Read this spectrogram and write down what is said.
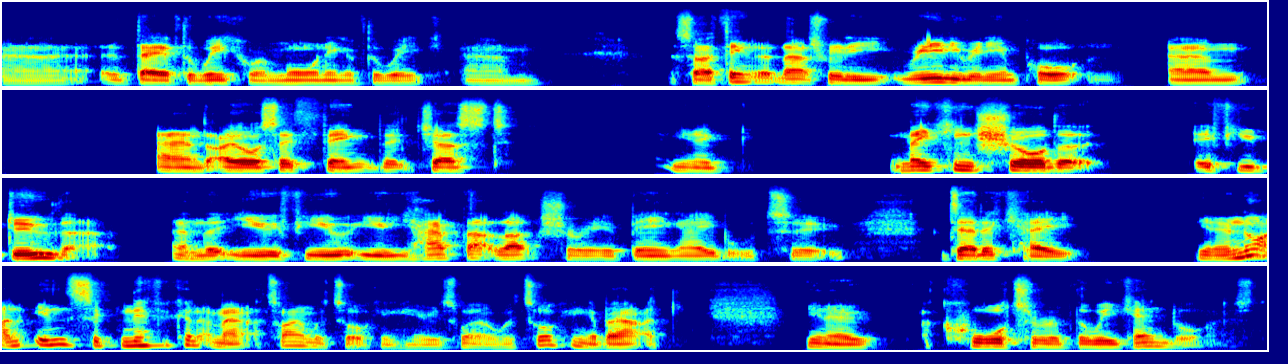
uh, a day of the week or a morning of the week. Um, so I think that that's really really really important. Um, and I also think that just you know making sure that if you do that and that you if you you have that luxury of being able to dedicate you know not an insignificant amount of time we're talking here as well. We're talking about you know a quarter of the weekend almost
